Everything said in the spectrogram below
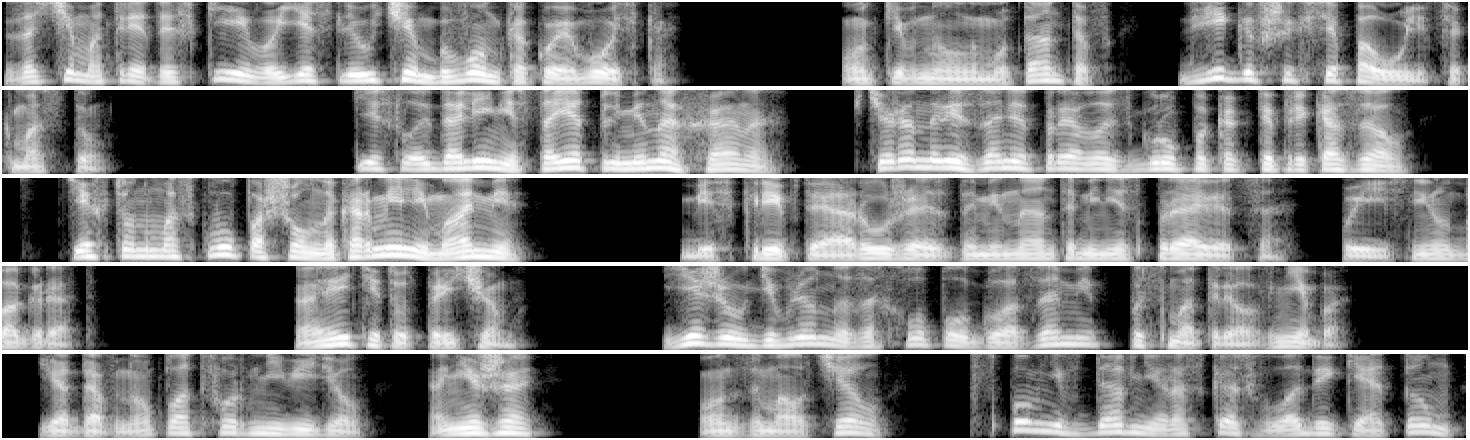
«Зачем отряд из Киева, если у чем бы вон какое войско?» Он кивнул на мутантов, двигавшихся по улице к мосту. В Кислой долине стоят племена хана, Вчера на Рязань отправилась группа, как ты приказал. Тех, кто на Москву пошел, накормили маме. Без крипты оружия с доминантами не справиться, пояснил Баграт. А эти тут при чем? Я же удивленно захлопал глазами, посмотрел в небо. Я давно платформ не видел. Они же... Он замолчал, вспомнив давний рассказ владыки о том,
